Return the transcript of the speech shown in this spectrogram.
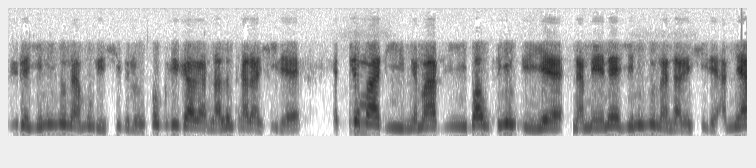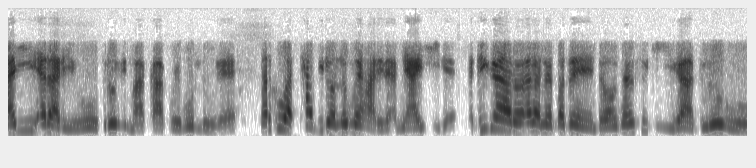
ပြုတဲ့ယင်းနှိမ့်နှံမှုတွေရှိတယ်လို့ပုဂ္ဂလိကကလာလောက်ထားတာရှိတယ်။ပြီးတော့မှဒီမြန်မာပြည်ပေါက်တရုတ်တွေရဲ့နာမည်နဲ့ယင်းနှိမ့်နှံတာတွေရှိတယ်။အများကြီးအဲ့ဒါတွေကိုသူတို့ဒီမှာကာကွယ်ဖို့လိုတယ်။နောက်တစ်ခုကထပ်ပြီးတော့လုပ်မဲ့ဟာတွေလည်းအများကြီးရှိတယ်။အဓိကကတော့အဲ့ဒါနဲ့ပတ်သက်ရင်ဒေါအောင်ဆန်းစုကြည်ကသူတို့ကို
